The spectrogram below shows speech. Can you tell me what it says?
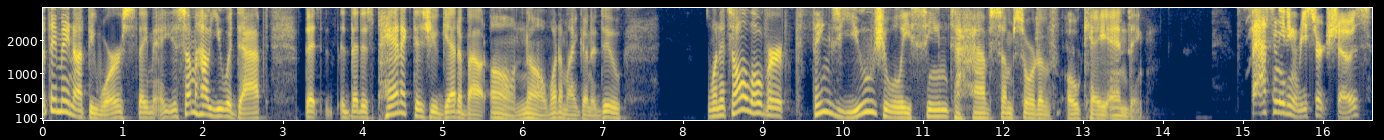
but they may not be worse. They may somehow you adapt. That that as panicked as you get about, oh no, what am I going to do? When it's all over, things usually seem to have some sort of okay ending. Fascinating research shows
